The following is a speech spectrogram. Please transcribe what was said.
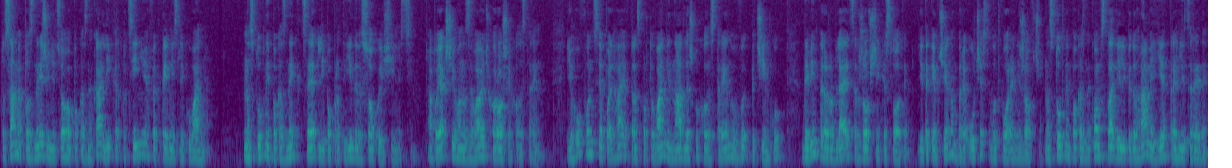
то саме по зниженню цього показника лікар оцінює ефективність лікування. Наступний показник це ліпопротеїди високої щільності, або як ще його називають хороший холестерин. Його функція полягає в транспортуванні надлишку холестерину в печінку, де він переробляється в жовчні кислоти і таким чином бере участь в утворенні жовчі. Наступним показником в складі ліпідограми є тригліцериди.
